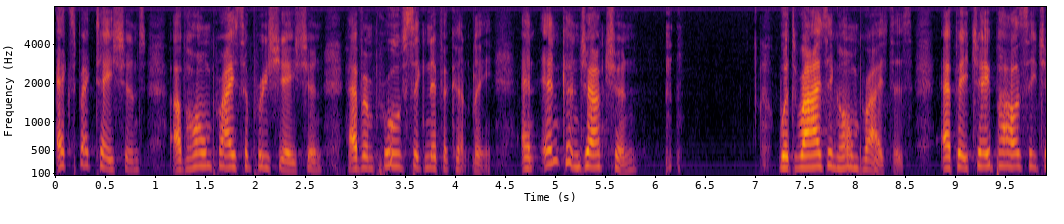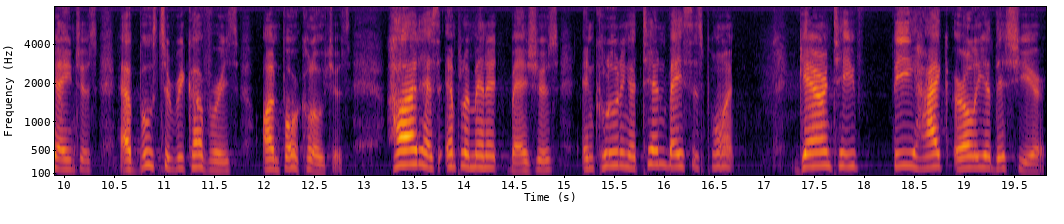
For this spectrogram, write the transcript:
expectations of home price appreciation have improved significantly, and in conjunction with rising home prices, FHA policy changes have boosted recoveries on foreclosures. HUD has implemented measures including a 10 basis point guarantee fee hike earlier this year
